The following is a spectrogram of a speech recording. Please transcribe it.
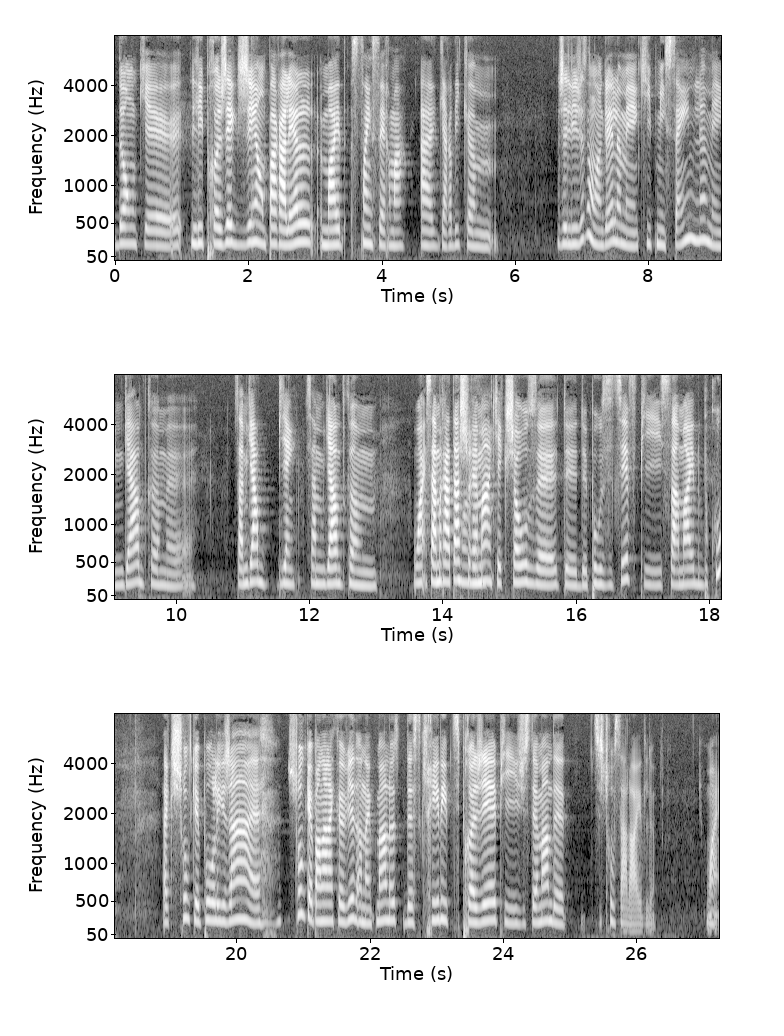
Donc, euh, les projets que j'ai en parallèle m'aident sincèrement à garder comme. Je lis juste en anglais, là, mais keep me sane, là, mais ils me gardent comme. euh, ça me garde bien. Ça me garde comme. Ouais, ça me rattache Ouais. vraiment à quelque chose de, de positif, puis ça m'aide beaucoup. Fait que je trouve que pour les gens, euh, je trouve que pendant la COVID, honnêtement, là, de se créer des petits projets, puis justement, de, je trouve ça l'aide, là. Ouais.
